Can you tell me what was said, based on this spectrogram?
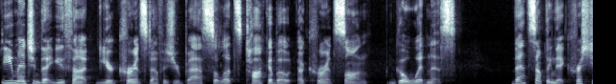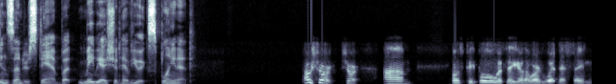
You mentioned that you thought your current stuff is your best, so let's talk about a current song, Go Witness. That's something that Christians understand, but maybe I should have you explain it. Oh, sure, sure. Um, most people, if they hear the word witness, they, you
